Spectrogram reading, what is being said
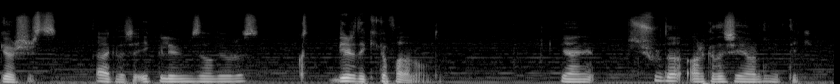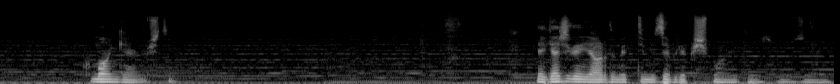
Görüşürüz. Arkadaşlar ilk glevimizi alıyoruz. Bir dakika falan oldu. Yani şurada arkadaşa yardım ettik. Kuman gelmişti. Ya gerçekten yardım ettiğimize bile pişman ediyorsunuz ya.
